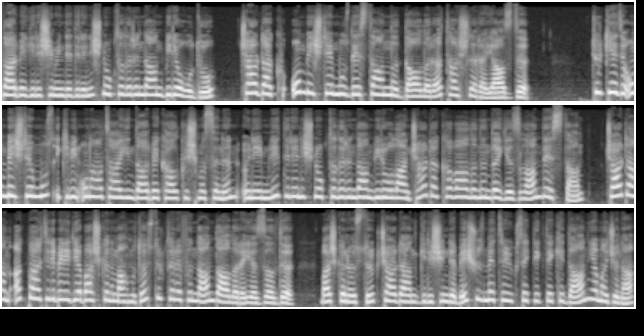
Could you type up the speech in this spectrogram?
Darbe girişiminde direniş noktalarından biri oldu. Çardak 15 Temmuz destanını dağlara, taşlara yazdı. Türkiye'de 15 Temmuz 2016 ayın darbe kalkışmasının önemli direniş noktalarından biri olan Çardak Havaalanı'nda yazılan destan, Çardak'ın AK Partili Belediye Başkanı Mahmut Öztürk tarafından dağlara yazıldı. Başkan Öztürk, Çardak'ın girişinde 500 metre yükseklikteki dağın yamacına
